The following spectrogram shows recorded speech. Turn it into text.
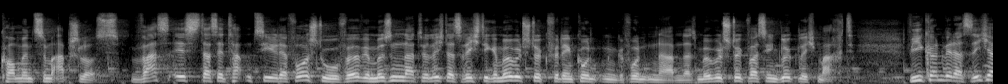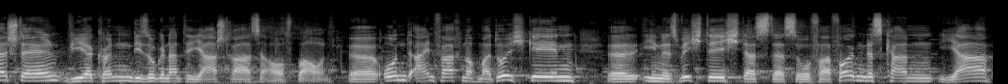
kommen zum Abschluss. Was ist das Etappenziel der Vorstufe? Wir müssen natürlich das richtige Möbelstück für den Kunden gefunden haben, das Möbelstück, was ihn glücklich macht. Wie können wir das sicherstellen? Wir können die sogenannte Jahrstraße aufbauen äh, und einfach nochmal durchgehen. Äh, Ihnen ist wichtig, dass das Sofa Folgendes kann. Ja,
